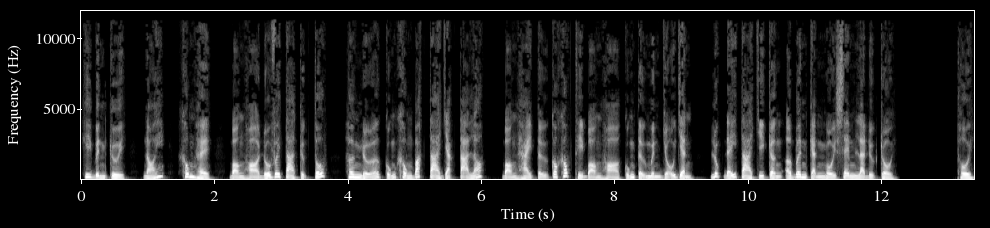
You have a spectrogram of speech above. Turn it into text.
Hi Bình cười, nói, không hề, bọn họ đối với ta cực tốt, hơn nữa cũng không bắt ta giặt tả lót, bọn hài tử có khóc thì bọn họ cũng tự mình dỗ dành, lúc đấy ta chỉ cần ở bên cạnh ngồi xem là được rồi. Thôi,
